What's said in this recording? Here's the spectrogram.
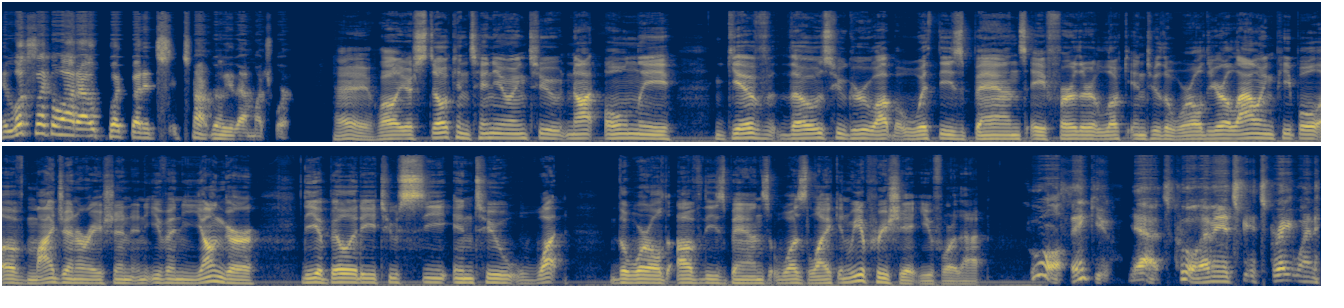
it looks like a lot of output, but it's it's not really that much work. Hey, well, you're still continuing to not only give those who grew up with these bands a further look into the world, you're allowing people of my generation and even younger the ability to see into what the world of these bands was like, and we appreciate you for that. Cool. Thank you. Yeah, it's cool. I mean, it's it's great when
